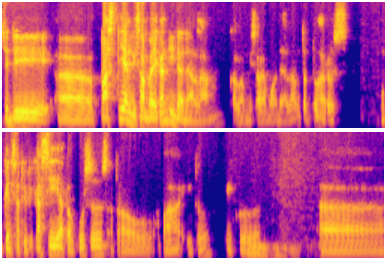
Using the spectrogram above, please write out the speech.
Jadi uh, pasti yang disampaikan tidak dalam. Kalau misalnya mau dalam, tentu harus mungkin sertifikasi atau kursus atau apa itu ikut uh,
